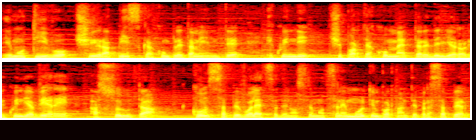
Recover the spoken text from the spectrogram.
emotivo ci rapisca completamente e quindi ci porti a commettere degli errori. Quindi avere assoluta consapevolezza delle nostre emozioni è molto importante per saper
